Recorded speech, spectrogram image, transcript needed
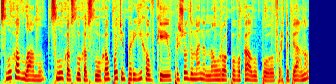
Слухав ламу, слухав, слухав, слухав. Потім переїхав в Київ, прийшов до мене на урок по вокалу по фортепіано.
